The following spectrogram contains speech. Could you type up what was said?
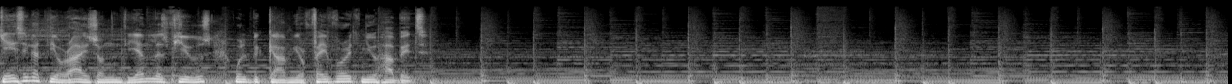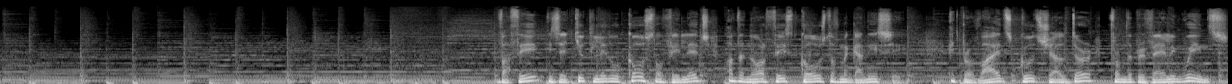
Gazing at the horizon and the endless views will become your favorite new habit. Vathi is a cute little coastal village on the northeast coast of Meganisi. It provides good shelter from the prevailing winds,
